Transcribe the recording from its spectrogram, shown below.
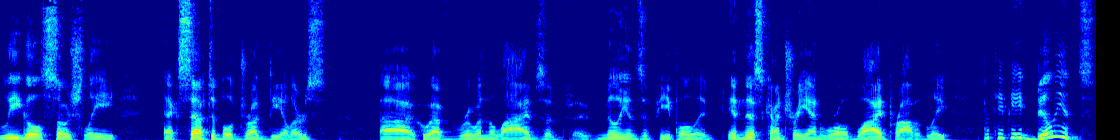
legal, socially acceptable drug dealers uh, who have ruined the lives of uh, millions of people in, in this country and worldwide, probably. But they made billions.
